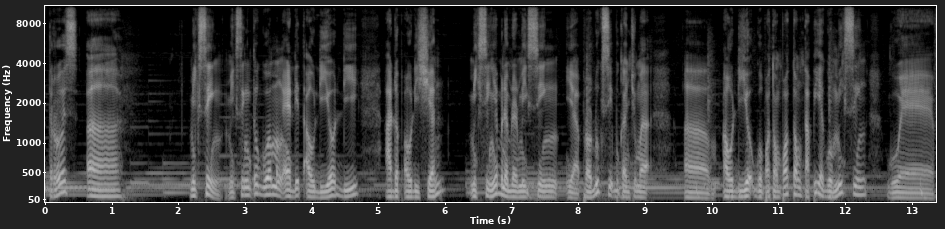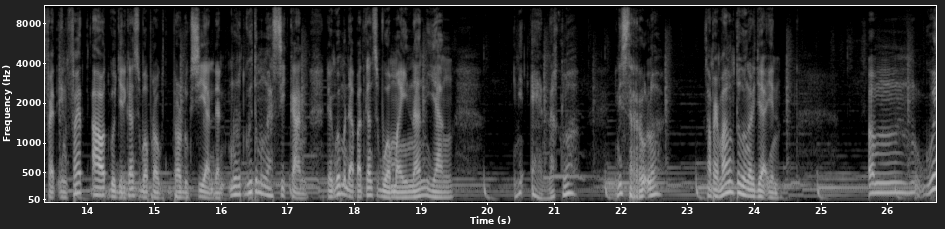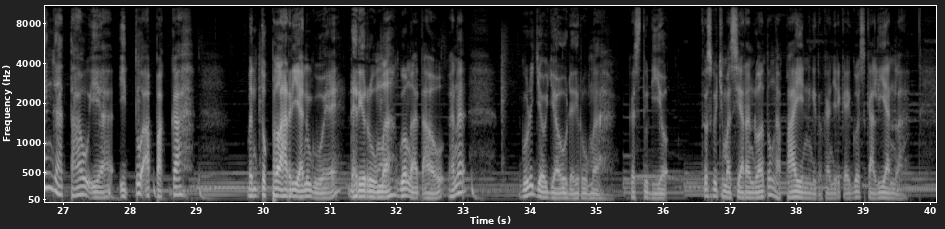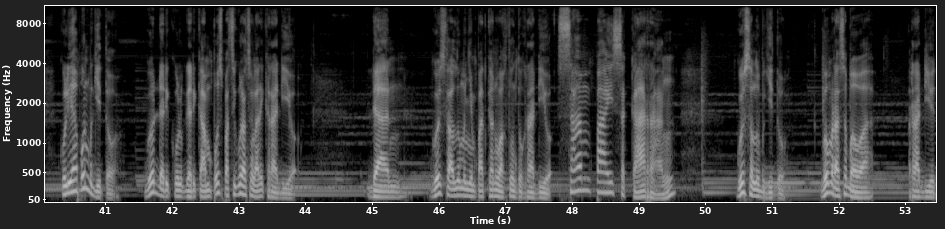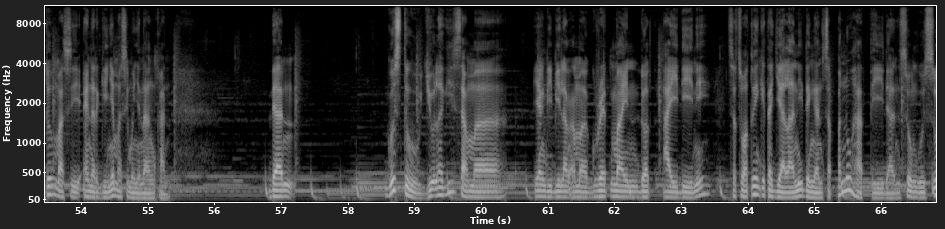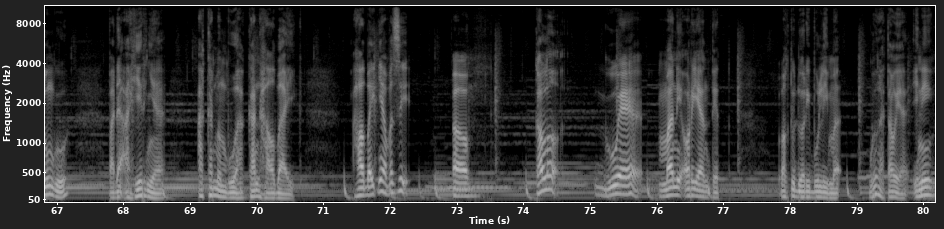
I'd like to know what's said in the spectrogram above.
Terus uh, Mixing. Mixing tuh gue mengedit audio di Adobe Audition. Mixingnya benar-benar mixing Ya produksi. Bukan cuma um, audio gue potong-potong tapi ya gue mixing gue fade in fade out gue jadikan sebuah pro produksian. Dan menurut gue itu mengasihkan. Dan gue mendapatkan sebuah mainan yang ini enak loh. Ini seru loh. Sampai malam tuh gue ngerjain. Um, gue nggak tahu ya itu apakah bentuk pelarian gue dari rumah? Gue nggak tahu. Karena gue udah jauh-jauh dari rumah ke studio Terus gue cuma siaran doang tuh ngapain gitu kan. Jadi kayak gue sekalian lah. Kuliah pun begitu. Gue dari dari kampus pasti gue langsung lari ke radio. Dan gue selalu menyempatkan waktu untuk radio. Sampai sekarang Gue selalu begitu. Gue merasa bahwa radio tuh masih energinya masih menyenangkan. Dan gue setuju lagi sama yang dibilang sama greatmind.id ini sesuatu yang kita jalani dengan sepenuh hati dan sungguh-sungguh pada akhirnya akan membuahkan hal baik. Hal baiknya apa sih? Uh, kalau gue money oriented waktu 2005, gue nggak tahu ya. Ini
